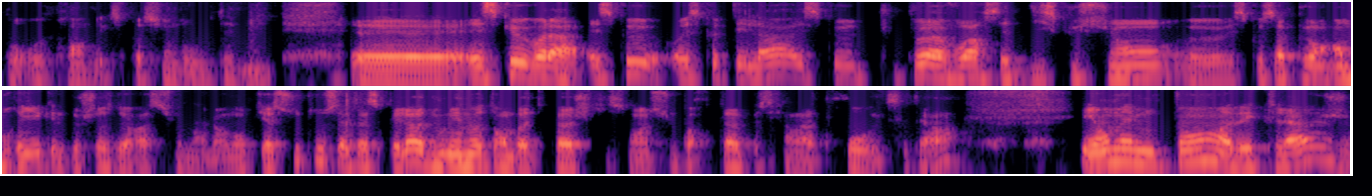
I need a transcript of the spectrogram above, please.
Pour reprendre l'expression de Rouletabille. Euh, est-ce que voilà, est-ce que est-ce que tu es là? Est-ce que tu peux avoir cette discussion? Euh, Est-ce que ça peut embrayer quelque chose de rationnel? Alors, Donc il y a surtout cet aspect-là, d'où les notes en bas de page qui sont insupportables parce qu'il y en a trop, etc. Et en même temps, avec l'âge,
